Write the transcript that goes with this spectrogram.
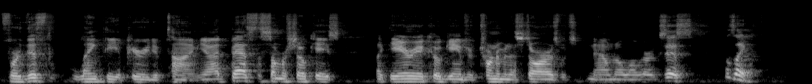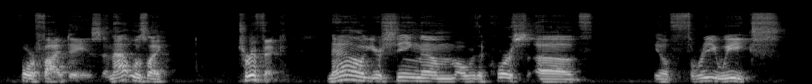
for this lengthy a period of time. You know, at best, the summer showcase, like the area code games or tournament of stars, which now no longer exists, was like four or five days. And that was like terrific. Now you're seeing them over the course of, you know, three weeks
